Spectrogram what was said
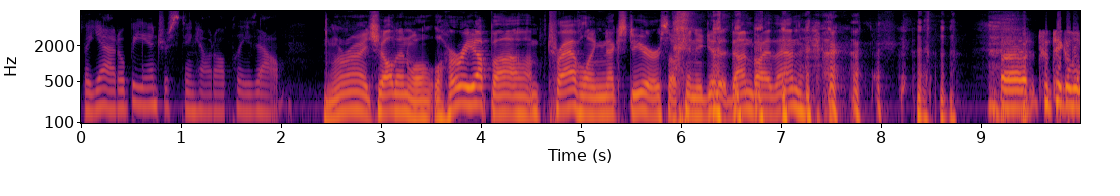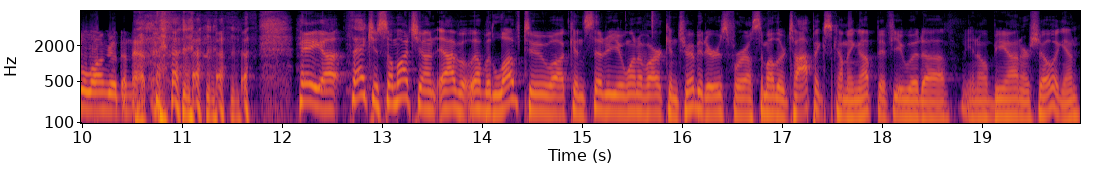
but yeah, it'll be interesting how it all plays out. All right, Sheldon. Well, well hurry up. Uh, I'm traveling next year, so can you get it done by then? Uh, it's going to take a little longer than that. hey, uh, thank you so much. I, I, w- I would love to uh, consider you one of our contributors for uh, some other topics coming up. If you would, uh, you know, be on our show again.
